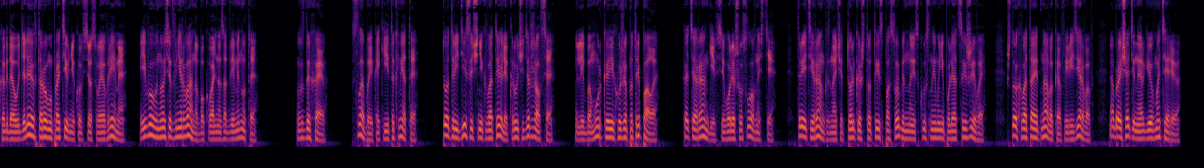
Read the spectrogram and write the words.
Когда уделяю второму противнику все свое время, его уносят в нирвану буквально за две минуты. Вздыхаю. Слабые какие-то кметы. Тот редисочник в отеле круче держался. Либо Мурка их уже потрепала. Хотя ранги всего лишь условности. Третий ранг значит только, что ты способен на искусные манипуляции живы, что хватает навыков и резервов обращать энергию в материю.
